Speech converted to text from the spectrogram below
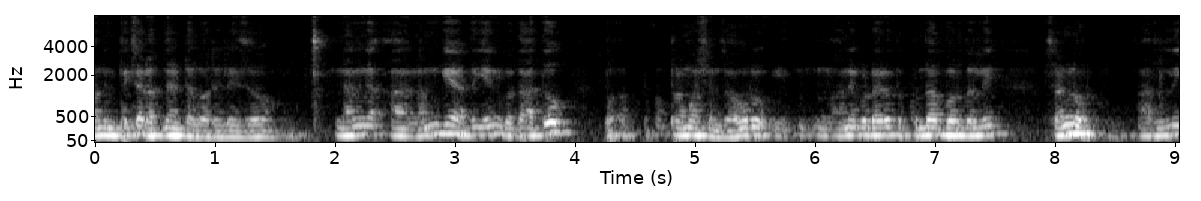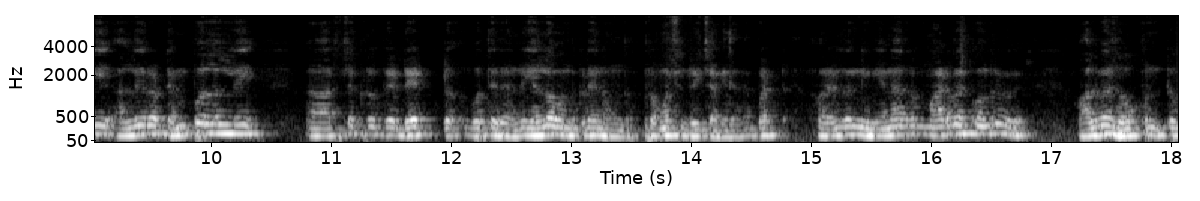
ನಿಮ್ಮ ಪಿಕ್ಚರ್ ಹದಿನೆಂಟಲ್ವ ರಿಲೀಸು ನನ್ಗೆ ನಮ್ಗೆ ಅದು ಏನು ಗೊತ್ತಾ? ಅದು ಪ್ರಮೋಷನ್ಸ್. ಅವರು ಆನೆಗುಡ್ಡ ಇರೋದು ಕುಂದಾಪುರದಲ್ಲಿ ಸಣ್ಣೂರು. ಅಲ್ಲಿ ಅಲ್ಲಿರೋ ಟೆಂಪಲ್ ಅಲ್ಲಿ ಆ, ಅರ್ಚಕರಿಗೆ ಡೇಟ್ ಗೊತ್ತಿದೆ ಅಂದರೆ ಎಲ್ಲೋ ಒಂದು ಕಡೆ ನಮ್ದು ಪ್ರಮೋಷನ್ ರೀಚ್ ಆಗಿದೆ ಬಟ್ ಅವ್ರು ಹೇಳಿದ್ರೆ ನೀವು ಏನಾದರೂ ಮಾಡಬೇಕು ಅಂದ್ರೆ ಆಲ್ವೇಸ್ ಓಪನ್ ಟು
